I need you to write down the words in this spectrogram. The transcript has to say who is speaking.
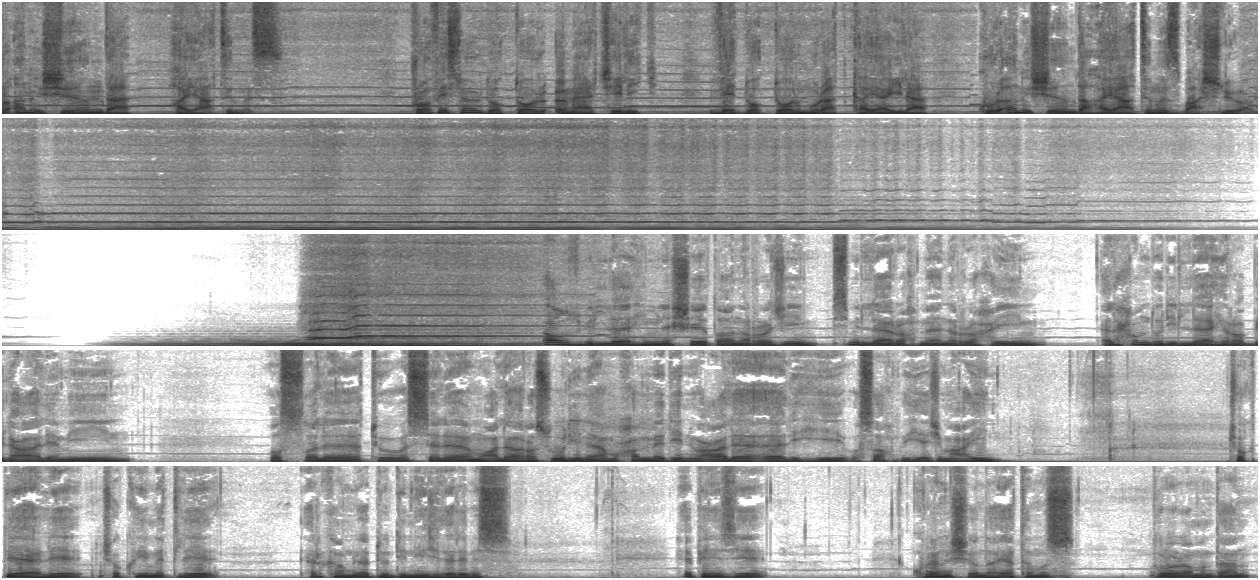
Speaker 1: Kur'an ışığında hayatımız. Profesör Doktor Ömer Çelik ve Doktor Murat Kaya ile Kur'an ışığında hayatımız başlıyor.
Speaker 2: Euzubillahimineşşeytanirracim. Bismillahirrahmanirrahim. Elhamdülillahi Rabbil alemin. Vessalatu vesselamu ala Resulina Muhammedin ve ala alihi ve sahbihi ecmain. Çok değerli, çok kıymetli Erkam Radyo dinleyicilerimiz. Hepinizi Kur'an ışığında hayatımız programından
